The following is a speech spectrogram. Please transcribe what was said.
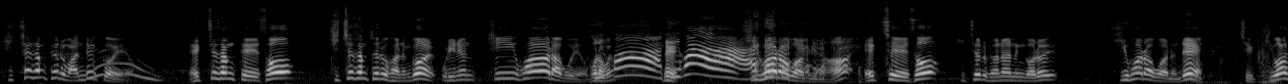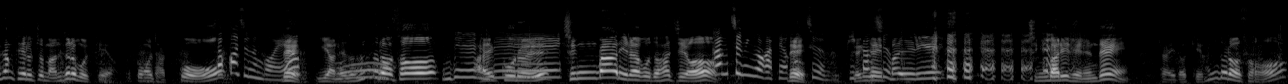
기체 상태로 만들 거예요. 음, 액체 상태에서 기체 상태로 가는 걸 우리는 기화라고 해요. 뭐라고요? 기화, 네. 기화. 기화라고 합니다. 액체에서 기체로 변하는 거를 기화라고 하는데 지금 기화 상태를 좀 만들어 볼게요. 뚜껑을 닫고 섞어주는 거예요? 네, 이 안에서 오. 흔들어서 흔들, 흔들. 알코올을 증발이라고도 하죠. 깡춤인 것 같아요. 네, 깡춤. 굉장히. 빨리 증발이 되는데 자 이렇게 흔들어서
